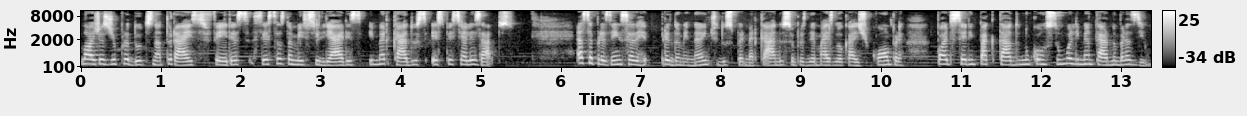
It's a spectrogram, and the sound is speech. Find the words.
lojas de produtos naturais, feiras, cestas domiciliares e mercados especializados. Essa presença predominante dos supermercados sobre os demais locais de compra pode ser impactado no consumo alimentar no Brasil.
